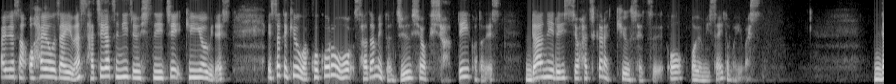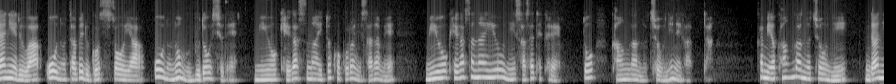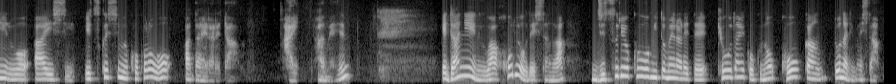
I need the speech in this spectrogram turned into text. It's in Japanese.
はい、皆さんおはようございます。8月27日金曜日です。えさて今日は心を定めた住職者ということです。ダニエル1章8から9節をお読みしたいと思います。ダニエルは王の食べるごちそうや王の飲むブドウ酒で身を汚すまいと心に定め、身を汚さないようにさせてくれと宦官の長に願った。神は宦官の長にダニエルを愛し、慈しむ心を与えられた。はい、アメン。えダニエルは捕虜でしたが、実力を認められて兄弟国の交換となりました。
